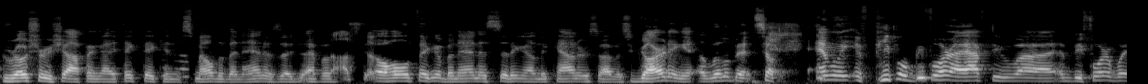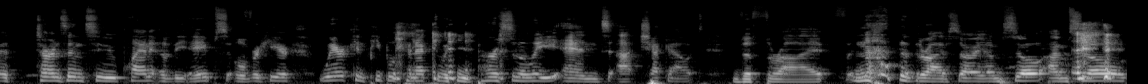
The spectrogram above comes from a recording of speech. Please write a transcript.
grocery shopping. I think they can smell the bananas. I have a, awesome. a, whole thing of bananas sitting on the counter, so I was guarding it a little bit. So, Emily, if people before I have to uh, before it turns into Planet of the Apes over here. Where can people connect with you personally and uh, check out the Thrive? Not the Thrive. Sorry, I'm so I'm so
